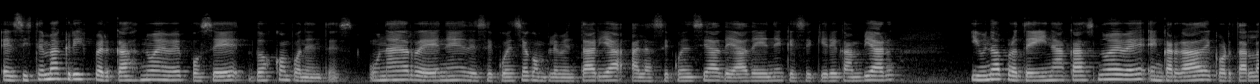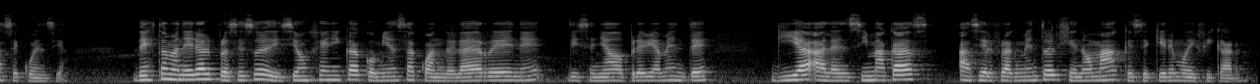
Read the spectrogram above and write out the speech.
El sistema CRISPR-Cas9 posee dos componentes, un ARN de secuencia complementaria a la secuencia de ADN que se quiere cambiar y una proteína Cas9 encargada de cortar la secuencia. De esta manera, el proceso de edición génica comienza cuando el ARN, diseñado previamente, guía a la enzima Cas hacia el fragmento del genoma que se quiere modificar.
